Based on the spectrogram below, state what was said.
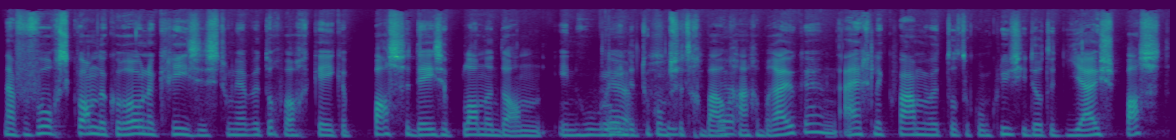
Nou, vervolgens kwam de coronacrisis. Toen hebben we toch wel gekeken, passen deze plannen dan in hoe we Ja, in de toekomst precies. het gebouw Ja. gaan gebruiken? En eigenlijk kwamen we tot de conclusie dat het juist past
